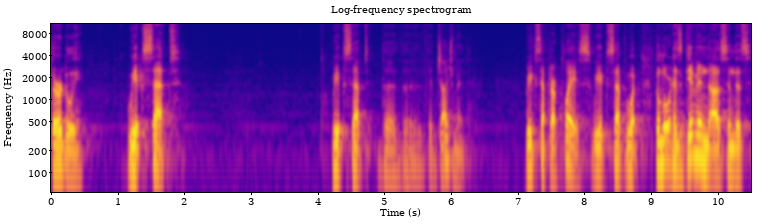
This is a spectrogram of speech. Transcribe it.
thirdly, we accept we accept the, the, the judgment. We accept our place. We accept what the Lord has given us in this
